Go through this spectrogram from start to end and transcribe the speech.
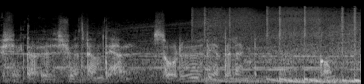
Ursäkta, 21.50 här. Så du vetelängd? Kom.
